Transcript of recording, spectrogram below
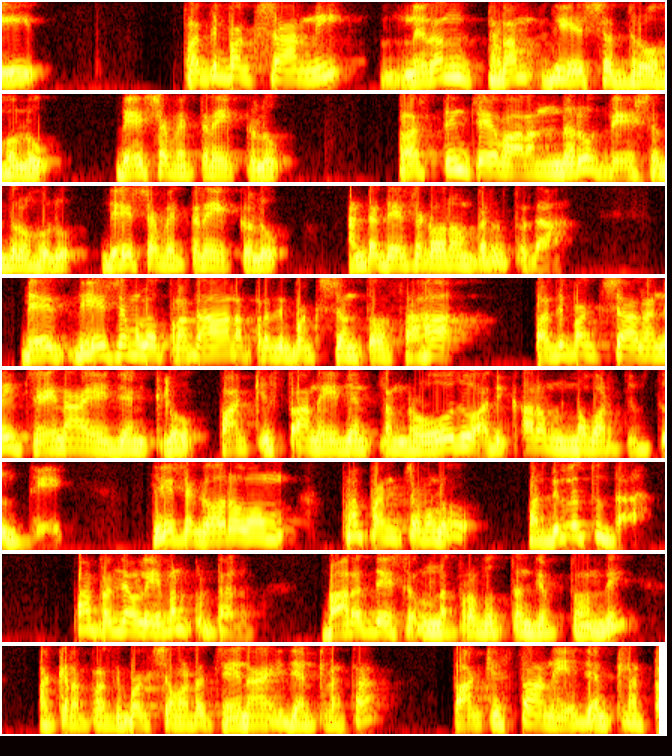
ప్రతిపక్షాన్ని నిరంతరం దేశద్రోహులు దేశ వ్యతిరేకులు ప్రశ్నించే వారందరూ దేశద్రోహులు దేశ వ్యతిరేకులు. అంటే దేశ గౌరవం పెరుగుతుందా? దే దేశంలో ప్రధాన ప్రతిపక్షంతో సహా ప్రతిపక్షాలని చైనా ఏజెంట్లు పాకిస్తాన్ ఏజెంట్లను రోజు అధికారం ఉన్నవారు తిరుగుతుంటే దేశ గౌరవం ప్రపంచంలో వర్ధిల్లుతుందా ప్రపంచంలో ఏమనుకుంటారు? భారతదేశం ఉన్న ప్రభుత్వం చెప్తోంది అక్కడ ప్రతిపక్షం అట చైనా ఏజెంట్లట పాకిస్తాన్ ఏజెంట్లట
